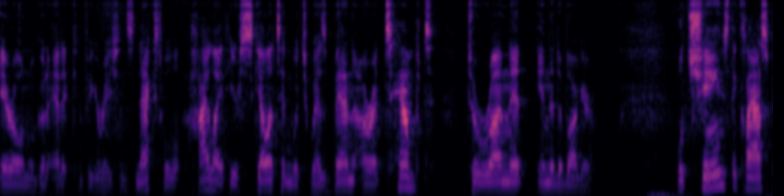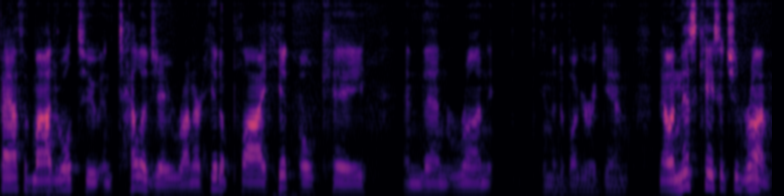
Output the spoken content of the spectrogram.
arrow and we'll go to edit configurations. Next we'll highlight here skeleton which has been our attempt to run it in the debugger. We'll change the class path of module to IntelliJ runner, hit apply, hit OK, and then run in the debugger again. Now in this case it should run,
